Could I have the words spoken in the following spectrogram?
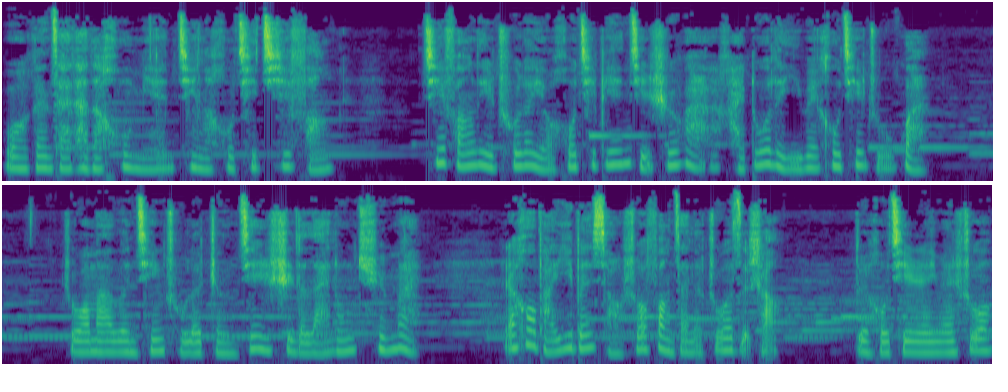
我跟在他的后面进了后期机房，机房里除了有后期编辑之外，还多了一位后期主管。卓玛问清楚了整件事的来龙去脉，然后把一本小说放在了桌子上，对后期人员说：“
